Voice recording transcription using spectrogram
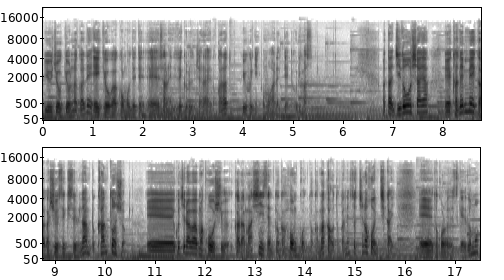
いう状況の中で影響が今後出て、えー、さらに出てくるんじゃないのかなというふうに思われております。また、自動車や、家電メーカーが集積する南部広東省、えー、こちらは、まあ、広州から、まあ、深センとか香港とかマカオとかね、そっちの方に近い、えー、ところですけれども、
